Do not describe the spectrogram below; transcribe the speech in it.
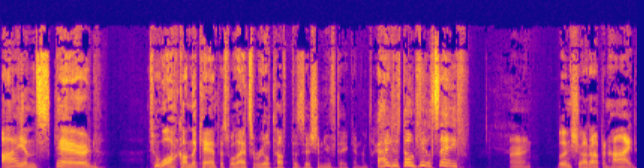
I am scared to walk on the campus." Well, that's a real tough position you've taken. It's like, I just don't feel safe. all right, well then shut up and hide.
